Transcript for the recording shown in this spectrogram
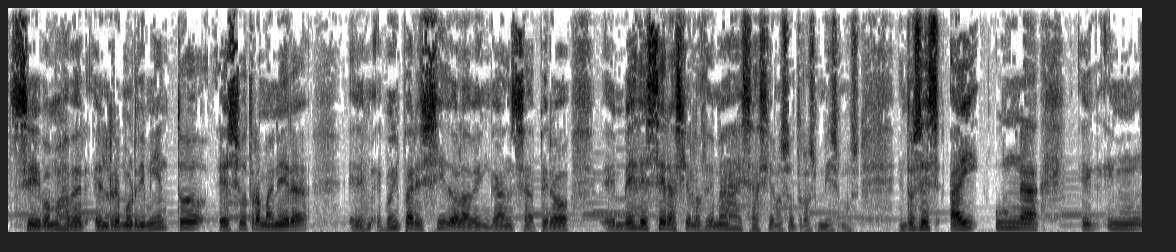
Sí, vamos a ver, el remordimiento es otra manera, eh, es muy parecido a la venganza, pero en vez de ser hacia los demás es hacia nosotros mismos. Entonces hay una, eh, mm,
